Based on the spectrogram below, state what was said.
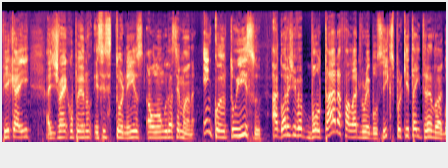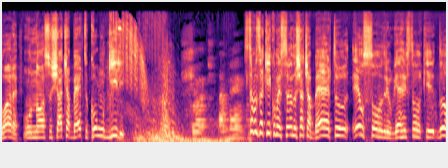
Fica aí, a gente vai acompanhando esses torneios ao longo da semana. Enquanto isso, agora a gente vai voltar a falar de Rainbow Six, porque tá entrando agora o nosso chat aberto com o Guile. Estamos aqui começando o chat aberto. Eu sou o Rodrigo Guerra, estou aqui do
